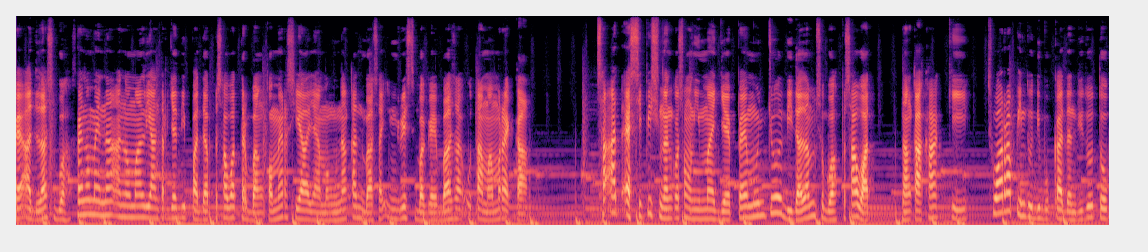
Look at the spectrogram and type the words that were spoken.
adalah sebuah fenomena anomali yang terjadi pada pesawat terbang komersial yang menggunakan bahasa Inggris sebagai bahasa utama mereka. Saat SCP-905-JP muncul di dalam sebuah pesawat, langkah kaki, suara pintu dibuka dan ditutup,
